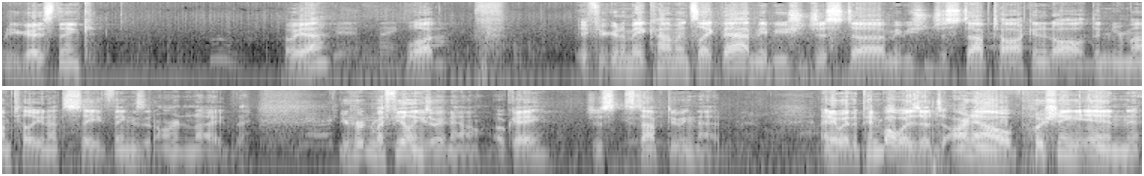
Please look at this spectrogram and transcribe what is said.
do you guys think? Oh, yeah? Well, if you're going to make comments like that, maybe you should just uh, maybe you should just stop talking at all. Didn't your mom tell you not to say things that aren't... Nice? You're hurting my feelings right now, okay? Just stop doing that. Anyway, the Pinball Wizards are now pushing in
